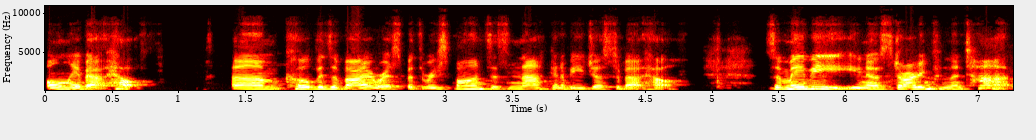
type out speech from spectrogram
only about health. Um, COVID's a virus, but the response is not going to be just about health. So maybe, you know, starting from the top,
